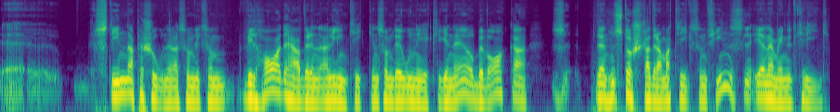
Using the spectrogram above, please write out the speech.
uh, stinna personerna som liksom vill ha den här adrenalinkicken som det onekligen är och bevaka den största dramatik som finns, nämligen ett krig.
